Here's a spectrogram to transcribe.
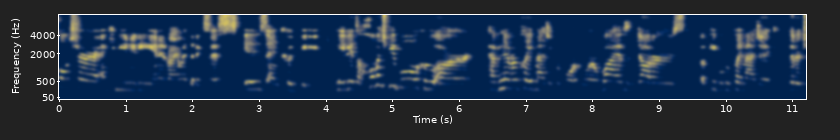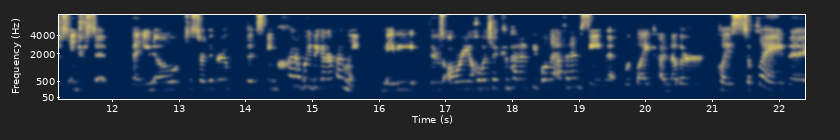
culture and community and environment that exists is and could be. Maybe it's a whole bunch of people who are have never played Magic before, who are wives and daughters of people who play Magic that are just interested. Then you know to start the group that's incredibly beginner friendly. Maybe there's already a whole bunch of competitive people in the FNM scene that would like another place to play that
